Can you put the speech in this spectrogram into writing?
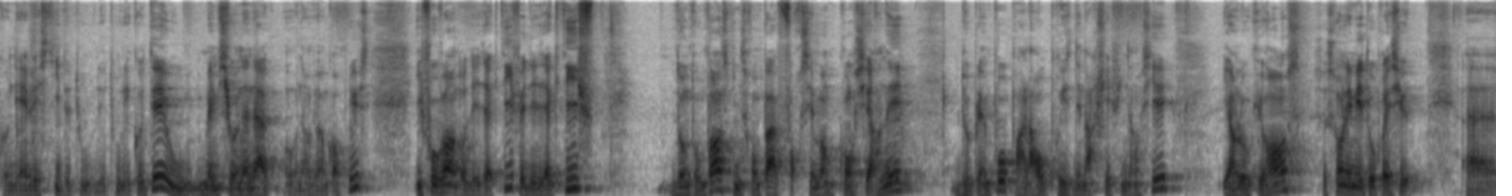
qu est investi de, tout, de, tous les côtés, ou même si on en a, on en veut encore plus, il faut vendre des actifs, et des actifs dont on pense qu'ils ne seront pas forcément concernés de plein pot par la reprise des marchés financiers, et en l'occurrence, ce sont les métaux précieux. Euh,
